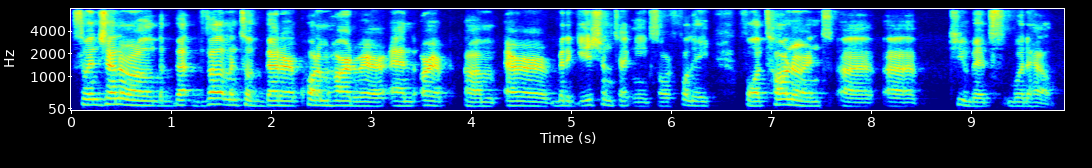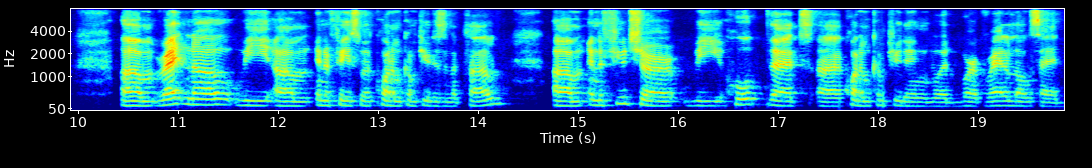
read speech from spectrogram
So in general, the development of better quantum hardware and or um, error mitigation techniques or fully fault tolerant uh, uh, qubits would help. Um, right now, we um, interface with quantum computers in the cloud. Um, in the future, we hope that uh, quantum computing would work right alongside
